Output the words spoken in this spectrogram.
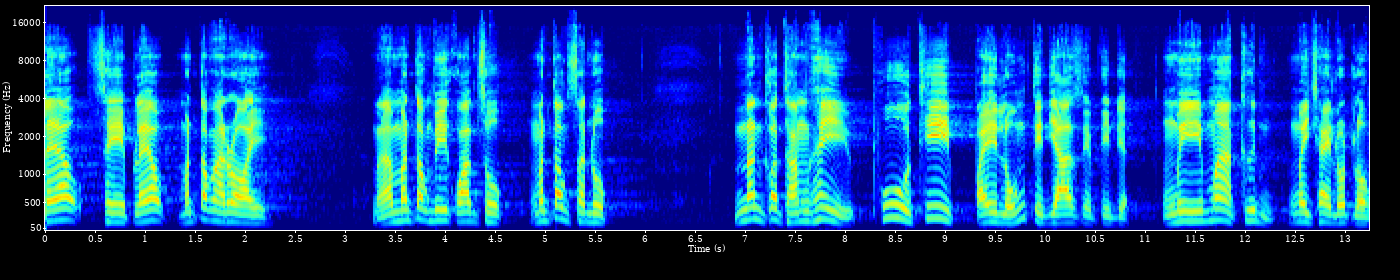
แล้วเสพแล้วมันต้องอร่อยนะมันต้องมีความสุข มันต้องสนุก นั่นก็ทำให้ผู้ที่ไปหลงติดยาเสพติดเนี่ยมีมากขึ้นไม่ใช่ลดลง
